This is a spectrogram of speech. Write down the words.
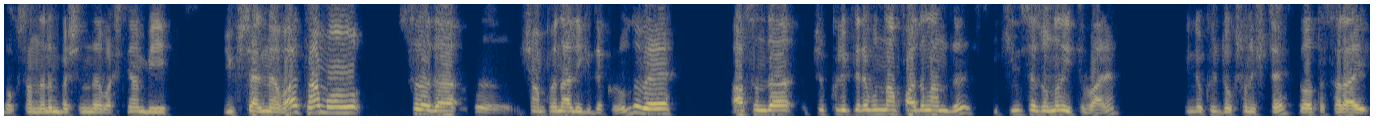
90'ların başında başlayan bir yükselme var. Tam o sırada e, Şampiyonlar Ligi de kuruldu ve aslında Türk kulüpleri bundan faydalandı. İkinci sezondan itibaren 1993'te Galatasaray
